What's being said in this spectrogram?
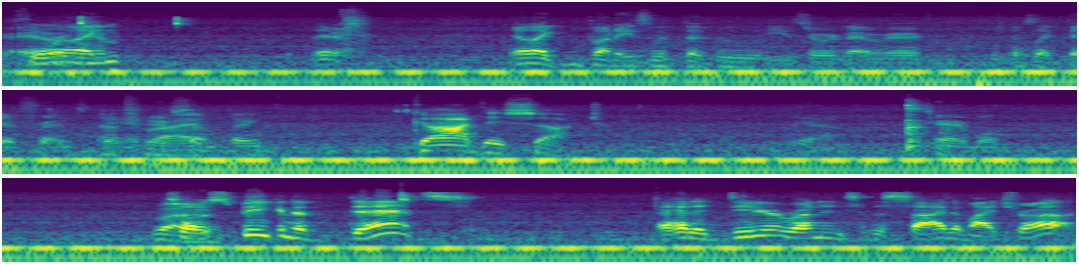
Garbage. For They were like him. they're they're like buddies with the Hoolies or whatever. It was like their friends That's band or something. God, they sucked. Yeah, terrible. Well, So speaking of dents, I had a deer run into the side of my truck.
